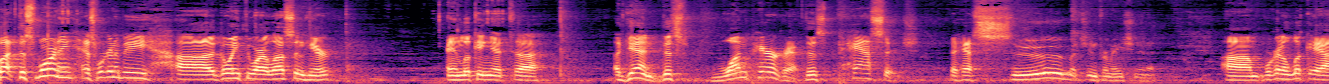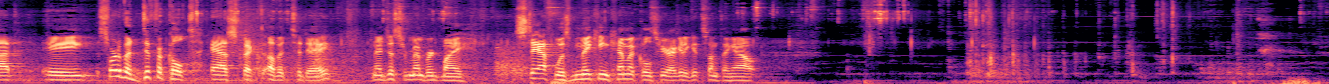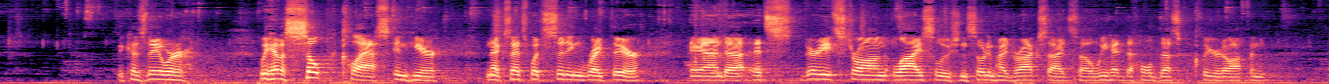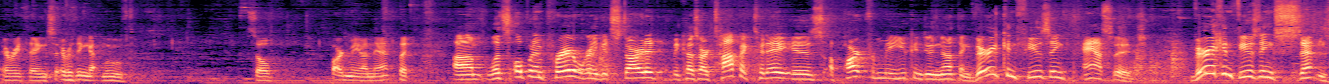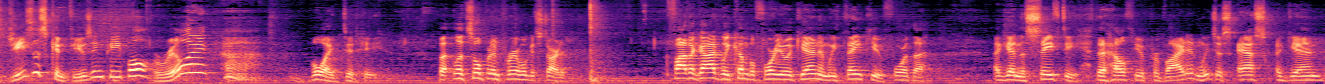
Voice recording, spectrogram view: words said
But this morning, as we're going to be uh, going through our lesson here and looking at, uh, again, this one paragraph, this passage that has so much information in it, um, we're going to look at a sort of a difficult aspect of it today. And I just remembered my staff was making chemicals here. I got to get something out. Because they were, we have a soap class in here next. That's what's sitting right there. And uh, it's very strong lye solution, sodium hydroxide. So we had the whole desk cleared off and everything. So everything got moved. So pardon me on that. But um, let's open in prayer. We're going to get started because our topic today is Apart from me, you can do nothing. Very confusing passage. Very confusing sentence. Jesus confusing people? Really? Boy, did he. But let's open in prayer. We'll get started. Father God, we come before you again and we thank you for the, again, the safety, the health you provided. And we just ask again,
